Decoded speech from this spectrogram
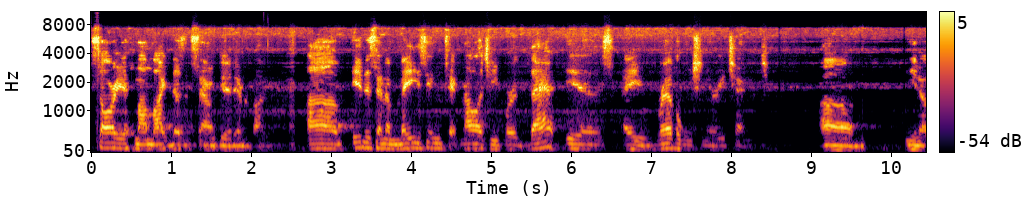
sorry if my mic doesn't sound good, everybody. Um, it is an amazing technology where that is a revolutionary change. Um, you know,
